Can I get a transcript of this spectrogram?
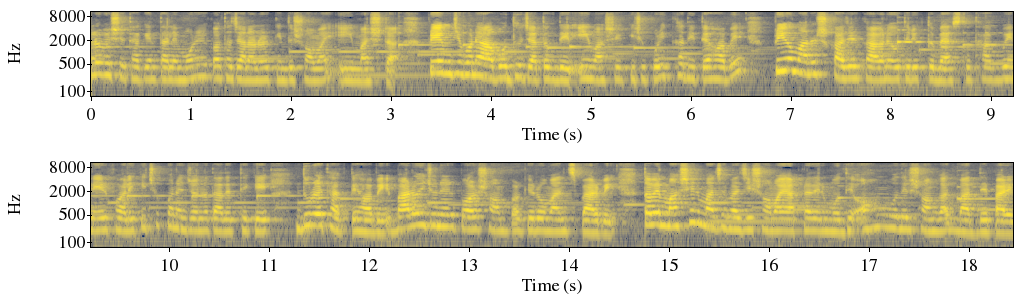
ভালোবেসে থাকেন, তাহলে মনের কথা জানানোর কিন্তু সময় এই মাসটা। প্রেম জীবনে আবদ্ধ জাতকদের এই মাসে কিছু পরীক্ষা দিতে হবে। প্রিয় মানুষ কাজের কারণে অতিরিক্ত ব্যস্ত থাকবেন, এর ফলে কিছুক্ষণের জন্য তাদের থেকে দূরে থাকতে হবে। বারোই জুনের পর সম্পর্কে রোমাঞ্চ বাড়বে। তবে মাসের মাঝামাঝি সময় আপনাদের মধ্যে অহংবোধের সংঘাত বাঁধতে পারে।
